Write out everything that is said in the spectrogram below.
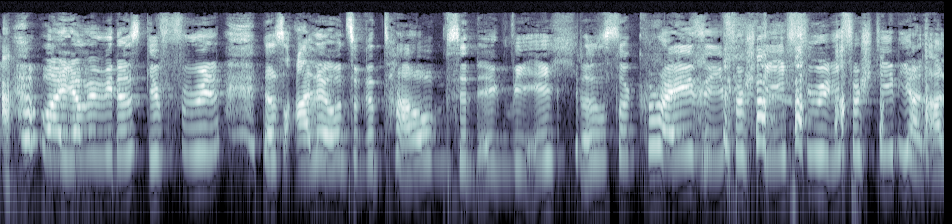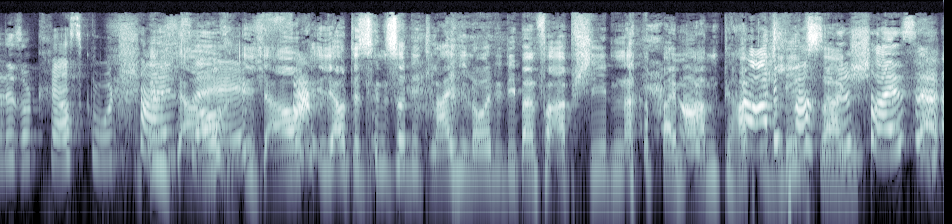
Boah, ich habe irgendwie das Gefühl, dass alle unsere Tauben sind irgendwie ich. Das ist so crazy. Ich verstehe, ich fühle, ich verstehe die halt alle so krass gut. Scheiße, Ich auch, ey. ich auch, ich auch. Das sind so die gleichen Leute, die beim Verabschieden beim Oh Abend hab Gott, ich lieb mach so eine sagen. Scheiße halt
